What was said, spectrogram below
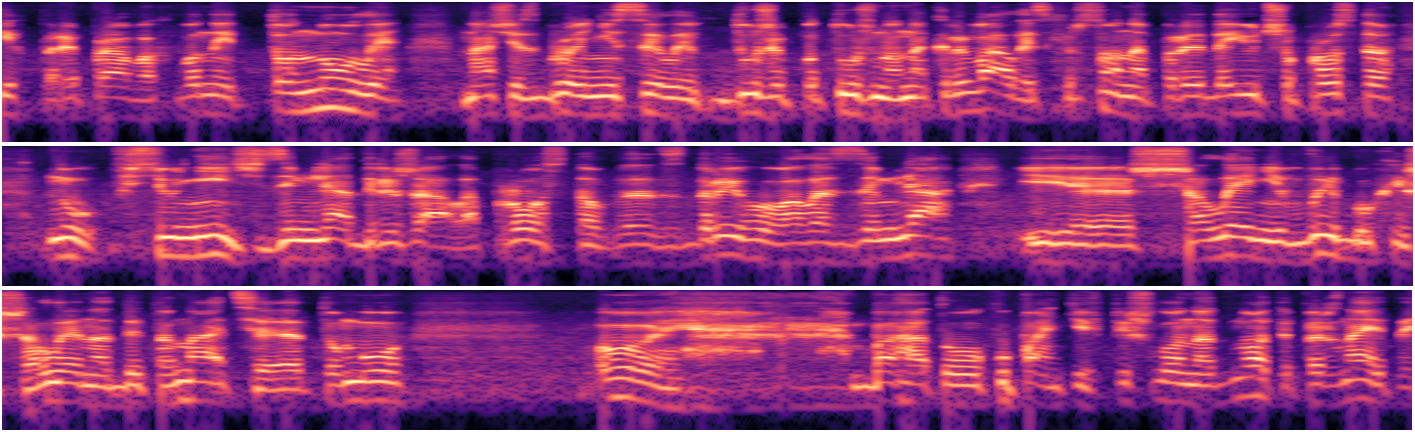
всіх переправах вони тонули. Наші збройні сили дуже потужно накривали. З Херсона передають, що просто ну всю ніч земля дрижала, просто здригувала земля і е, шалені вибухи, шалена детонація. Тому ой. Багато окупантів пішло на дно. Тепер знаєте,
